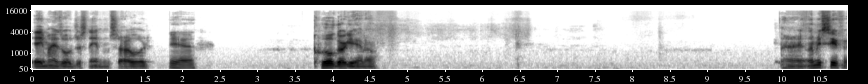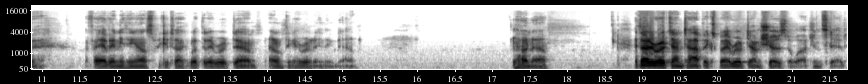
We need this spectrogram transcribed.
Yeah, you might as well just name him Star Lord. Yeah. Quill Gargano. All right, let me see if I if I have anything else we could talk about that I wrote down. I don't think I wrote anything down. Oh no. I thought I wrote down topics, but I wrote down shows to watch instead.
